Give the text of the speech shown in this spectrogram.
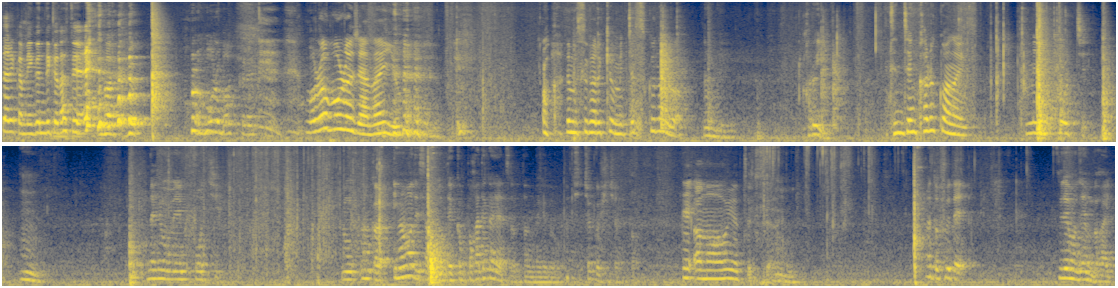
誰か恵んでください。ボロボロバッグだしボロボロじゃないよ。あでもすがる今日めっちゃ少ないわ。なんで？軽い？全然軽くはない。ですメイクポーチ。うん私もメイクポーチ。うんなんか今までさもうでっかバカでかいやつだったんだけどちっちゃくしちゃった。えあの青いやつですよね。あと筆。うんでも全部入って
